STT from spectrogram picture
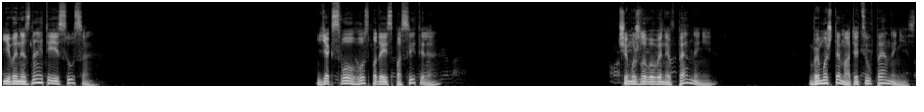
і ви не знаєте Ісуса, як свого Господа і Спасителя, чи, можливо, ви не впевнені? Ви можете мати цю впевненість.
